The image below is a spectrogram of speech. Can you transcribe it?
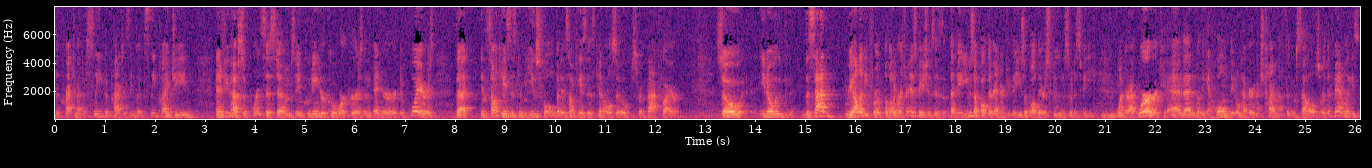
the correct amount of sleep and practicing good sleep hygiene. And if you have support systems, including your coworkers and, and your employers, that in some cases can be useful, but in some cases can also sort of backfire. So, you know, the, sad reality for a lot of arthritis patients is that they use up all their energy, they use up all their spoons, so to speak, mm-hmm. when they're at work, and then when they get home, they don't have very much time left for themselves or their families,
